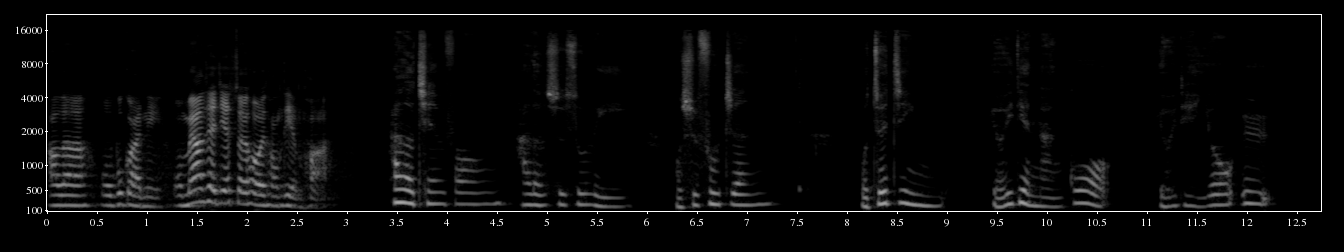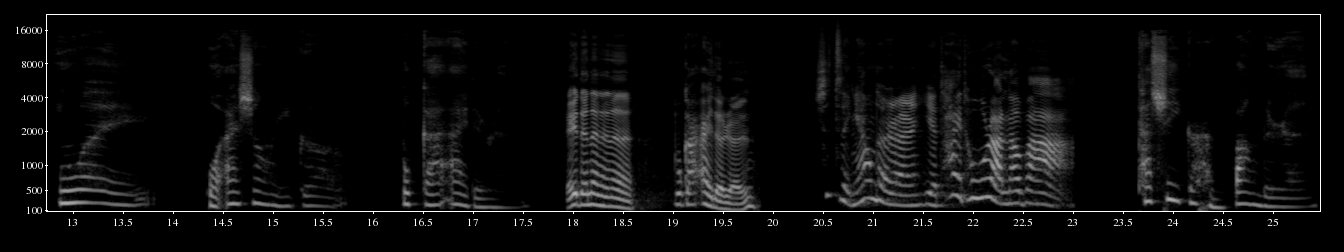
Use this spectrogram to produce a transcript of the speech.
好了，我不管你，我们要再接最后一通电话。Hello，千峰 Hello，苏苏黎。我是傅真。我最近有一点难过，有一点忧郁，因为我爱上了一个不该爱的人。哎，等等等等，不该爱的人是怎样的人？也太突然了吧！他是一个很棒的人。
